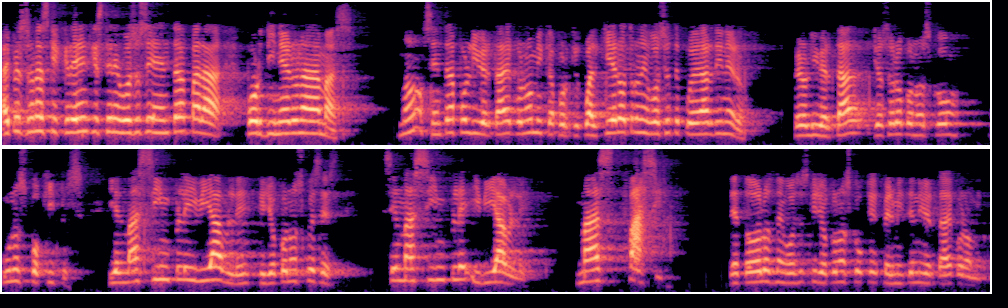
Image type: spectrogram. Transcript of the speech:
Hay personas que creen que este negocio se entra para, por dinero nada más. No, se entra por libertad económica, porque cualquier otro negocio te puede dar dinero. Pero libertad, yo solo conozco unos poquitos. Y el más simple y viable que yo conozco es este. Es el más simple y viable, más fácil de todos los negocios que yo conozco que permiten libertad económica.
